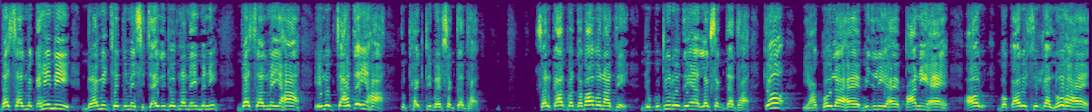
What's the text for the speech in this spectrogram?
दस साल में कहीं भी ग्रामीण क्षेत्र में सिंचाई की योजना नहीं बनी। दस साल में यहाँ ये लोग चाहते यहाँ तो फैक्ट्री बैठ सकता था। सरकार पर दबाव बनाते, जो कुटीर उद्योग लग सकता था। क्यों? यहाँ कोयला है, बिजली है, पानी है और बोकारो स्टील का लोहा है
